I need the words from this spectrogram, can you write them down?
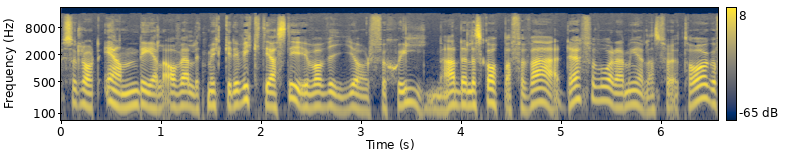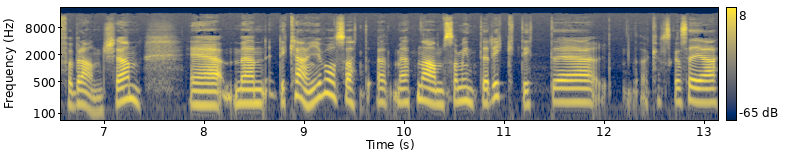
såklart en del av väldigt mycket. Det viktigaste är ju vad vi gör för skillnad eller skapar för värde för våra medlemsföretag och för branschen. Eh, men det kan ju vara så att, att, med ett namn som inte riktigt eh, ska säga,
